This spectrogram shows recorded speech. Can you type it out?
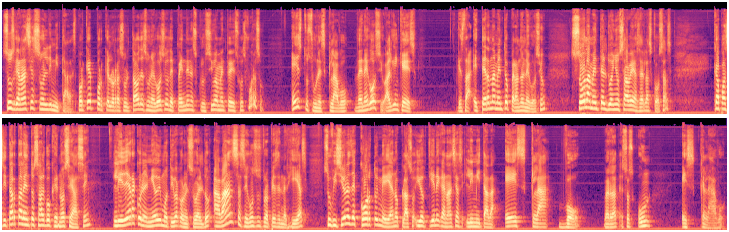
Sus ganancias son limitadas. ¿Por qué? Porque los resultados de su negocio dependen exclusivamente de su esfuerzo. Esto es un esclavo de negocio. Alguien que es, que está eternamente operando el negocio. Solamente el dueño sabe hacer las cosas. Capacitar talento es algo que no se hace. Lidera con el miedo y motiva con el sueldo. Avanza según sus propias energías. Su visión es de corto y mediano plazo y obtiene ganancias limitadas. Esclavo. ¿Verdad? Eso es un esclavo.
